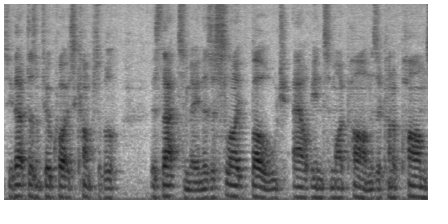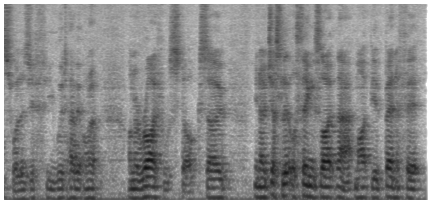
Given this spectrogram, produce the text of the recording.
see that doesn't feel quite as comfortable as that to me and there's a slight bulge out into my palm. There's a kind of palm swell as if you would have it on a on a rifle stock. So you know just little things like that might be of benefit.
